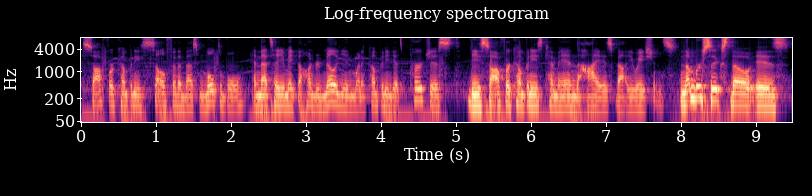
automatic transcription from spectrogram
software companies sell for the best multiple, and that's how you make the 100 million when a company gets purchased. These software companies command the highest valuations. Number six, though, is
